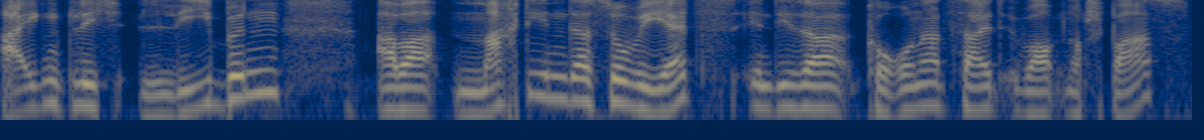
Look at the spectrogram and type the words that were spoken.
eigentlich lieben. Aber macht Ihnen das so wie jetzt in dieser Corona-Zeit überhaupt noch Spaß?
